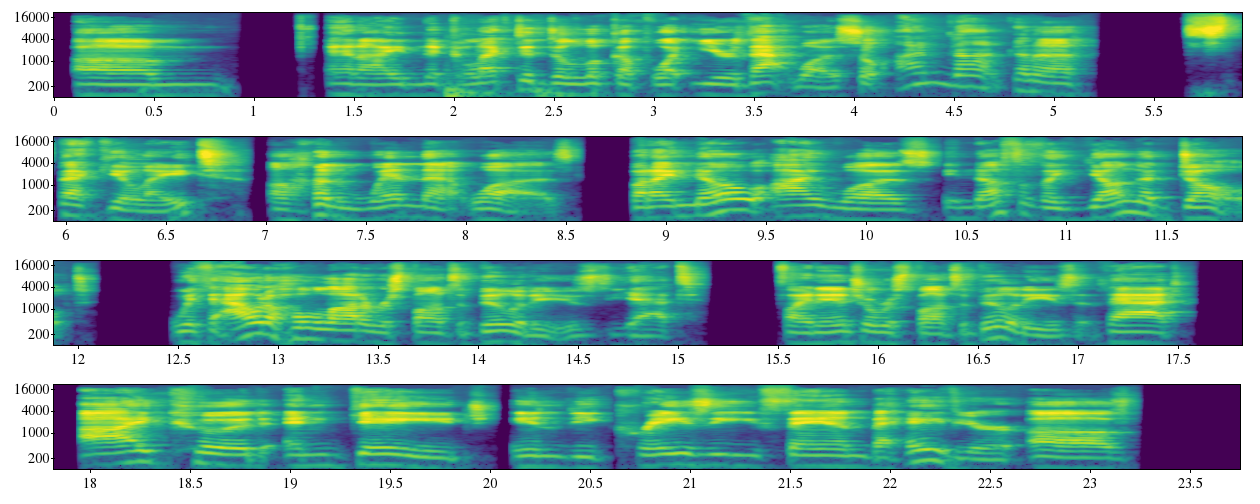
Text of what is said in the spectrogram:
um, and I neglected to look up what year that was, so I'm not gonna speculate on when that was. But I know I was enough of a young adult without a whole lot of responsibilities yet, financial responsibilities, that I could engage in the crazy fan behavior of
